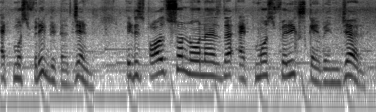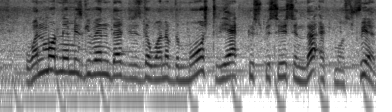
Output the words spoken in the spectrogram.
atmospheric detergent it is also known as the atmospheric scavenger one more name is given that it is the one of the most reactive species in the atmosphere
